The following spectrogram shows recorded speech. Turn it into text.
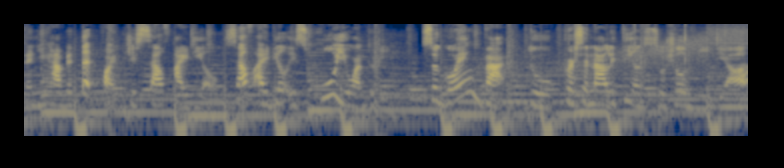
Then you have the third point, which is self ideal. Self ideal is who you want to be. So going back to personality on social media,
